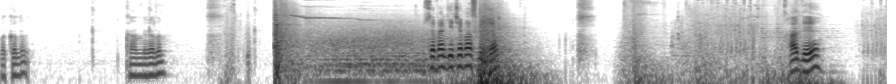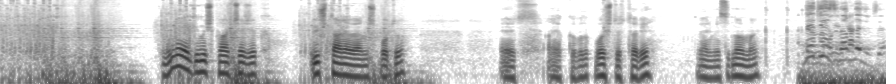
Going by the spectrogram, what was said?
Bakalım. Kandıralım. Bu sefer geçe basmayacağım. Hadi. Bu ne gümüş parçacık? 3 tane vermiş botu. Evet, ayakkabılık boştu tabi. Vermesi normal. Ne diyorsun ablacığım sen?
